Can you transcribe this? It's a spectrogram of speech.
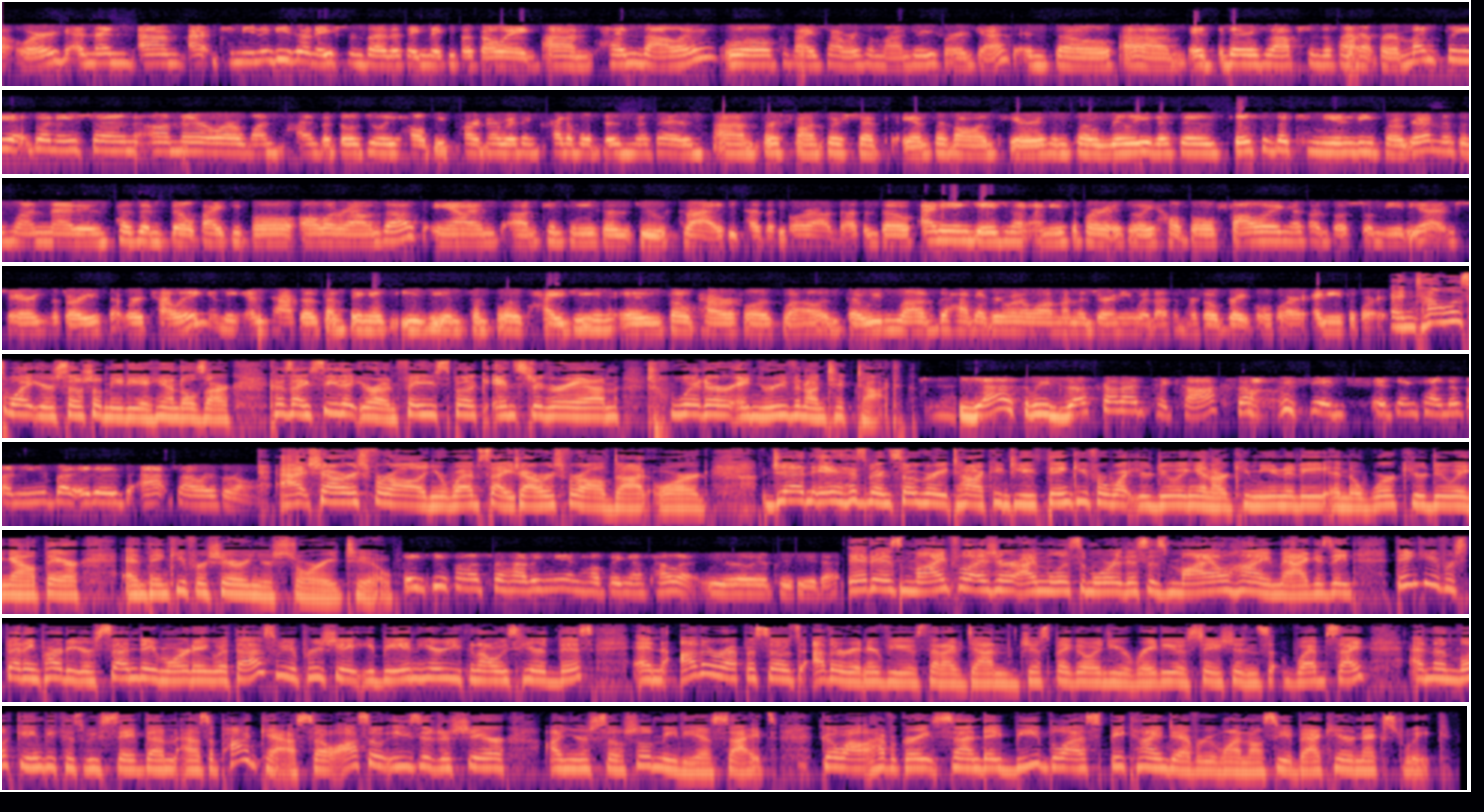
showersforall.org. And then um, community donations are the thing that keep us going. Um, $10 will provide showers and laundry for a guest. And so um, it, there's an option to sign up for a monthly donation on there or a one time, but those really help. We partner with incredible businesses um, for sponsorships and for volunteers. And so really this is, this is a community program. This is one that is, has been built by people all around us and um, continues to thrive because of people around us. And so any engagement, any support is really helpful. Following us on social media and sharing the stories that we're telling and the impact of something as easy and simple as hygiene is so powerful as well. And so we'd love to have everyone along on the journey with us, and we're so grateful for any support. And tell us what your social media handles are, because I see that you're on Facebook, Instagram, Twitter, and you're even on TikTok. Yes, we just got on TikTok, so it's been it's been kind of funny, but it is at Showers for All. At Showers for All, and your website showersforall.org. Jen, it has been so great talking to you. Thank you for what you're doing in our community and the work you're doing out there, and thank you for sharing your story too. Thank you so much for having me and helping us tell it. We really appreciate it. It is my pleasure. I'm Melissa Moore. This is Mile High Magazine. Thank you for spending part of your Sunday morning with us. We appreciate you being here. You can always hear this and other episodes, other interviews that I've done just by going to your radio station's website and then looking because we save them as a podcast. So also easy to share on your social media sites. Go out, have a great Sunday. Be blessed. Be kind to everyone. I'll see you back here next week.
